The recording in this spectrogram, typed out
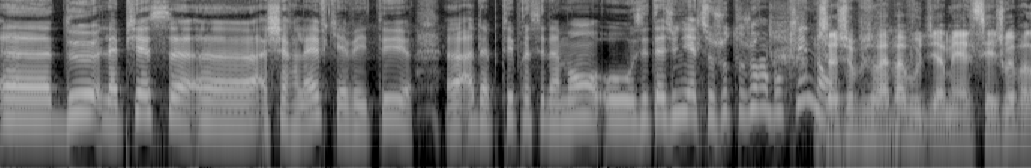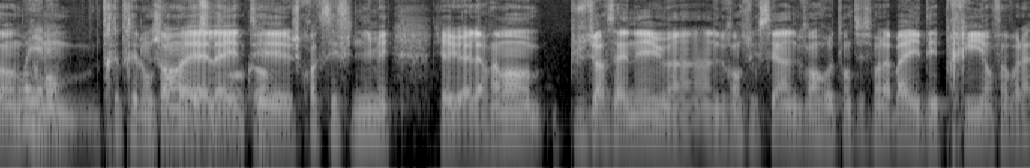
euh, de la pièce euh, Acherlev qui avait été euh, adaptée précédemment aux États-Unis. Elle se joue toujours à Brooklyn, non? Ça, je ne saurais pas vous dire, mais elle s'est jouée pendant vraiment très très longtemps. Et elle a encore. été, je crois que c'est fini, mais il y a eu, elle a vraiment plusieurs années eu un, un grand succès, un grand retentissement là-bas et des prix. Enfin voilà.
